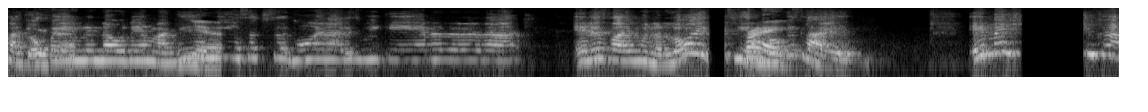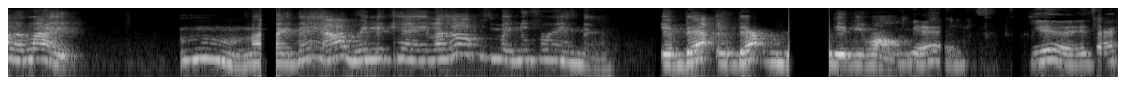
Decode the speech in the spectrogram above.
like your Yeah. family know them. Like yeah, Yeah. me and such such going out this weekend. Da, da, da. And it's like when the loyalty Right. it's like it makes you kind of like, mm, like dang, I really can't. Like how am I supposed to make new friends now? If that if that one did me wrong. Yeah. Yeah, exactly.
